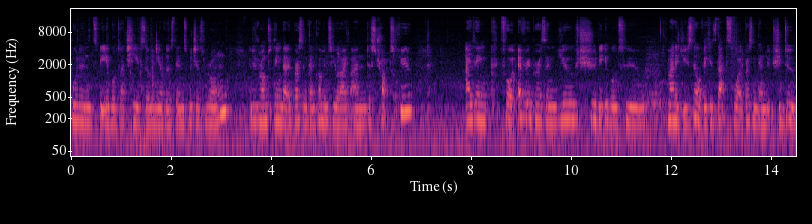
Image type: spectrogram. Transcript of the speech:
wouldn't be able to achieve so many of those things which is wrong it is wrong to think that a person can come into your life and disrupt you i think for every person you should be able to manage yourself because that's what a person can do should do.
